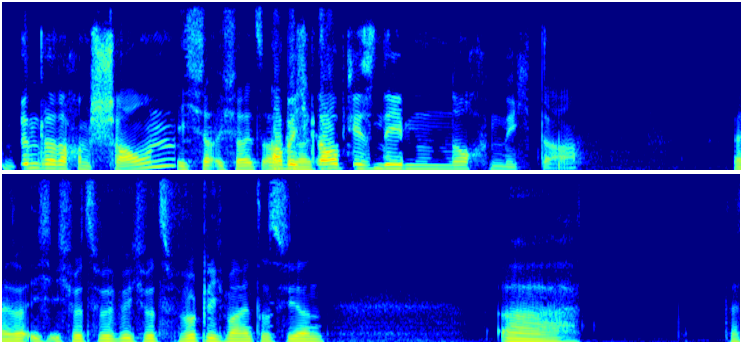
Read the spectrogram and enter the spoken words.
bin gerade auch am Schauen, Ich, schau, ich schau jetzt auch aber ich grad. glaube, die sind eben noch nicht da. Also ich, ich würde es ich würd's wirklich mal interessieren. Ah, da,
